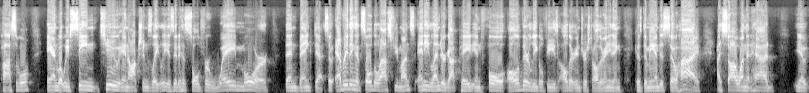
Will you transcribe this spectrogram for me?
possible. And what we've seen too in auctions lately is that it has sold for way more than bank debt. So everything that sold the last few months, any lender got paid in full, all of their legal fees, all their interest, all their anything, because demand is so high. I saw one that had, you know,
